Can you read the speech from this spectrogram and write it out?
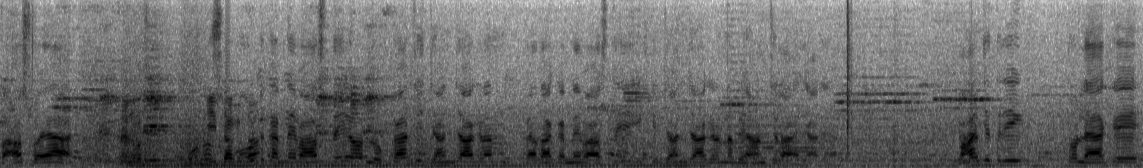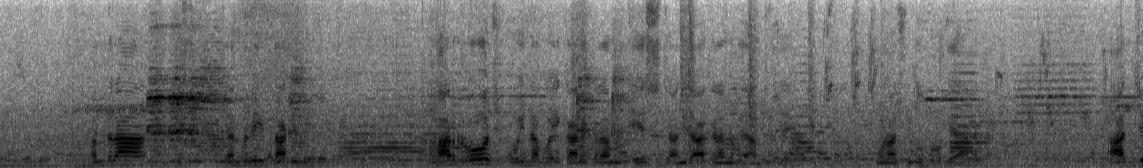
ਪਾਸ ਹੋਇਆ ਉਹਨੂੰ ਸਪੋਰਟ ਕਰਨੇ ਵਾਸਤੇ ਔਰ ਲੋਕਾਂ 'ਚ ਜਨ ਜਾਗਰਣ ਪੈਦਾ ਕਰਨੇ ਵਾਸਤੇ ਇੱਕ ਜਨ ਜਾਗਰਣ ਅਭਿਆਨ ਚਲਾਇਆ ਜਾ ਰਿਹਾ ਹੈ। 5 ਤਰੀਕ ਤੋਂ ਲੈ ਕੇ 15 ਜਨਵਰੀ ਤੱਕ ਹਰ ਰੋਜ਼ ਕੋਈ ਨਾ ਕੋਈ ਕਾਰਜਕ੍ਰਮ ਇਸ ਜਨ ਜਾਗਰਣ ਅਭਿਆਨ ਥੱਲੇ ਹੋਣਾ ਸ਼ੁਰੂ ਹੋ ਗਿਆ ਹੈ। ਅੱਜ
